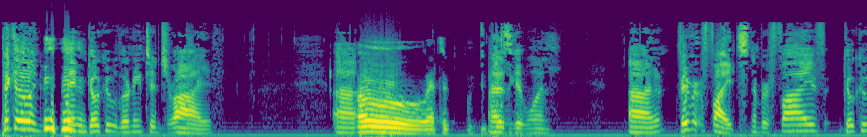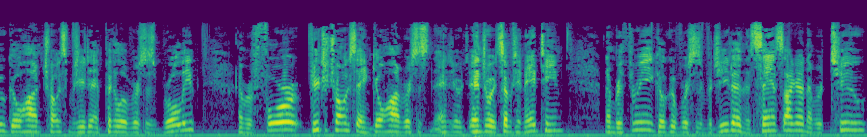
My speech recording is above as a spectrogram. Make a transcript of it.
Piccolo and, and Goku learning to drive. Uh, Oh, that's a that is a good one. Uh, favorite fights: number five, Goku, Gohan, Trunks, Vegeta, and Piccolo versus Broly. Number four, Future Trunks and Gohan versus Android Android 1718. Number three, Goku versus Vegeta in the Saiyan Saga. Number two,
